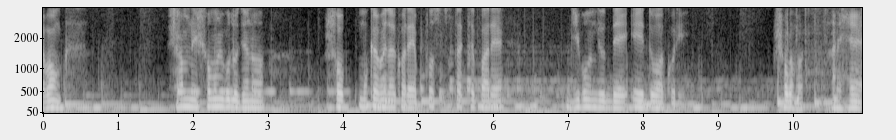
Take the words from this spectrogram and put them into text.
এবং সামনের সময়গুলো যেন সব মোকাবেলা করে প্রস্তুত থাকতে পারে। জীবন যুদ্ধে এই দোয়া করি। সবার আর হ্যাঁ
